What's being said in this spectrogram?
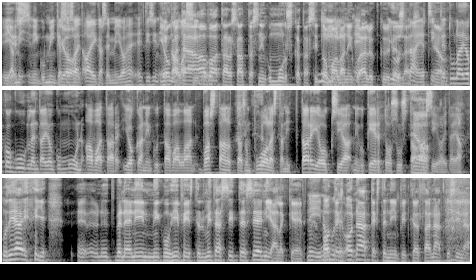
yes. ja mi, niin kuin minkä Joo. sä sait aikaisemmin jo heti siinä Jonka ekalla tämä sivulla. avatar saattaisi niin kuin murskata sit niin, omalla niin kuin älykkyydellä. Just näin, että sitten tulee joko Googlen tai jonkun muun avatar, joka niin kuin tavallaan vastaanottaa sun puolesta niitä tarjouksia, niin kuin kertoo susta Joo. asioita. Ja... Mutta jäi, nyt menee niin, niin kuin hifistynyt. Mitä sitten sen jälkeen? Niin, no, Ootte, mutta... Näettekö te niin pitkälle tai näetkö sinä?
